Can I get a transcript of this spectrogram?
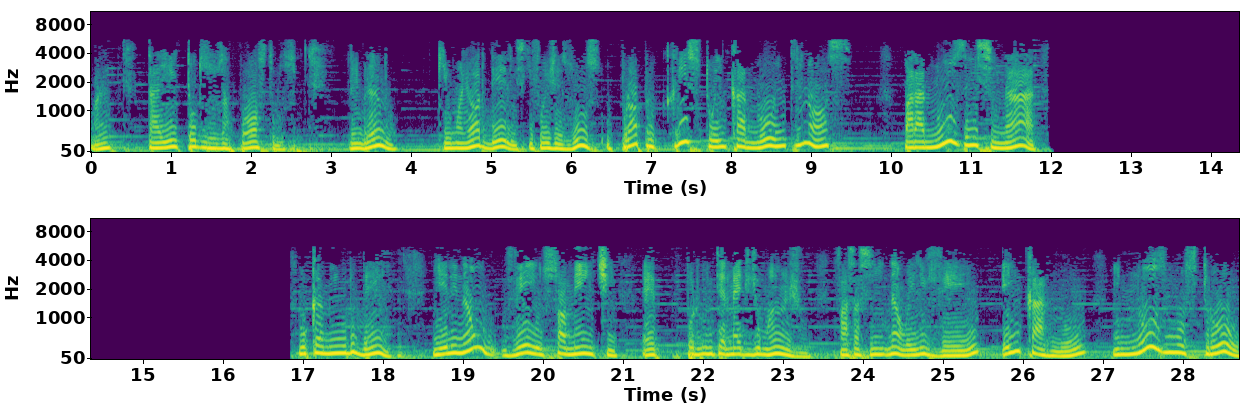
né? tá aí todos os apóstolos. Lembrando que o maior deles, que foi Jesus, o próprio Cristo encarnou entre nós. para nos ensinar o caminho do bem. E ele não veio somente é, por intermédio de um anjo, faça assim, não, ele veio, encarnou e nos mostrou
